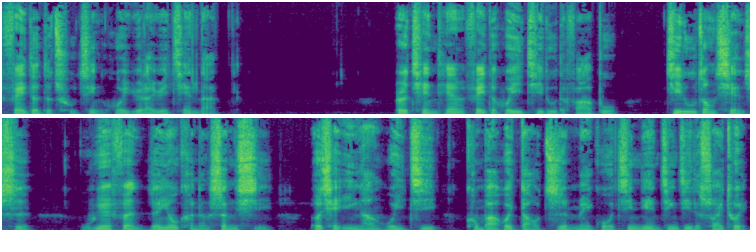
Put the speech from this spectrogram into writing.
Fed 的处境会越来越艰难。而前天 Fed 会议记录的发布，记录中显示。五月份仍有可能升息，而且银行危机恐怕会导致美国今年经济的衰退。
